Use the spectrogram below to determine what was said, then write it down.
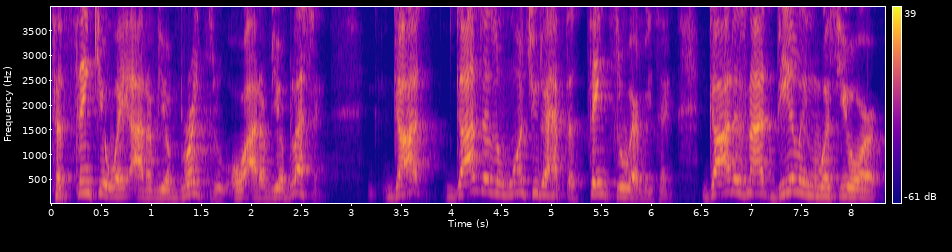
to think your way out of your breakthrough or out of your blessing. God God doesn't want you to have to think through everything. God is not dealing with your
